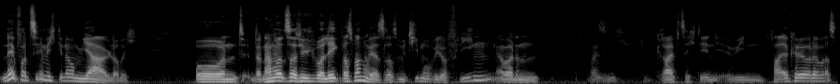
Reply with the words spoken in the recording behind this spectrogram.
Ne, vor ziemlich genau einem Jahr, glaube ich. Und dann haben wir uns natürlich überlegt, was machen wir jetzt? Lassen wir Timo wieder fliegen, aber dann, weiß ich nicht, greift sich den irgendwie ein Falke oder was?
